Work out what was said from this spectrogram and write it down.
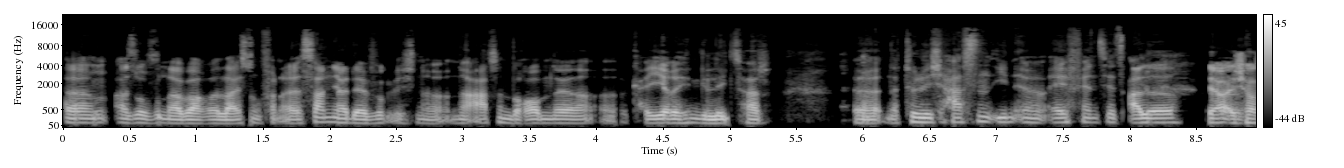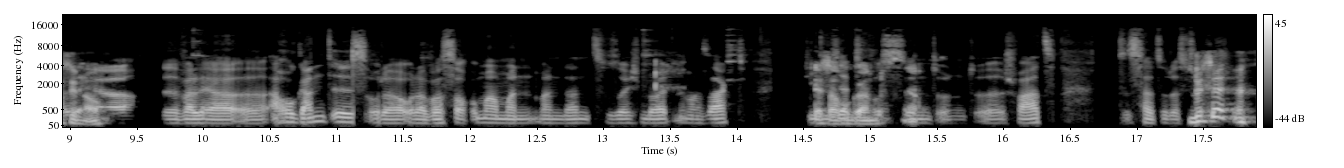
Ähm, also wunderbare Leistung von Alessandra, der wirklich eine, eine atemberaubende äh, Karriere hingelegt hat. Äh, natürlich hassen ihn MMA-Fans jetzt alle. Ja, ich hasse ihn auch. Er, äh, weil er äh, arrogant ist oder oder was auch immer man man dann zu solchen Leuten immer sagt, die selbstbewusst sind ja. und äh, schwarz. Das ist halt so das. Bitte?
